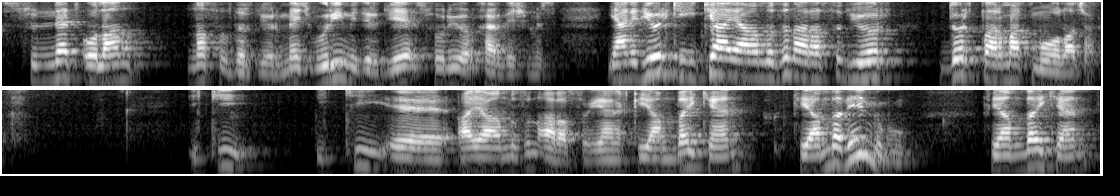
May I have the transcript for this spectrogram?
sünnet olan nasıldır diyor. Mecburi midir diye soruyor kardeşimiz. Yani diyor ki iki ayağımızın arası diyor dört parmak mı olacak? İki, iki e, ayağımızın arası yani kıyamdayken, kıyamda değil mi bu? Kıyamdayken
